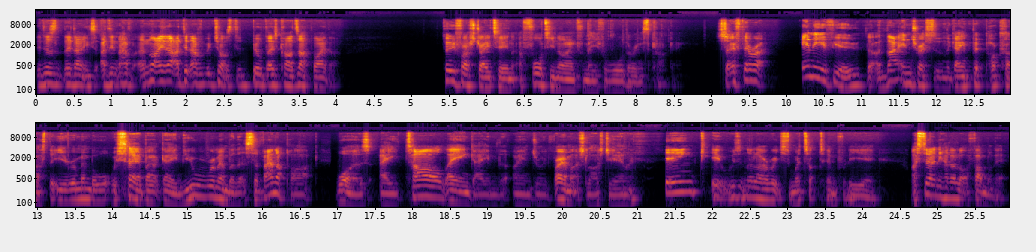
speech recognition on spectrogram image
It doesn't. They don't. I didn't have. And not only that, I didn't have a big chance to build those cards up either. Too frustrating. A 49 for me for War of the Rings card game. So if there are any of you that are that interested in the Game Pit podcast that you remember what we say about games, you will remember that Savannah Park was a tile laying game that I enjoyed very much last year, and I think it was in the lower reaches of my top 10 for the year. I certainly had a lot of fun with it.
